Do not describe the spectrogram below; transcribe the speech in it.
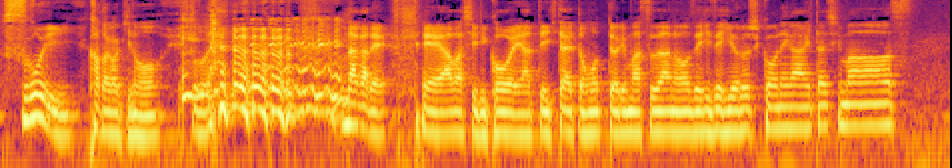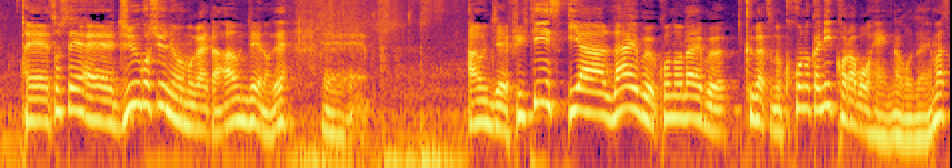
すごい肩書きの人で 中で、えー、網走公演やっていきたいと思っております。あの、ぜひぜひよろしくお願いいたします。えー、そして、えー、15周年を迎えたアウンジェイのね、えーアウンジェ 15th Year Live このライブ9月の9日にコラボ編がございます。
